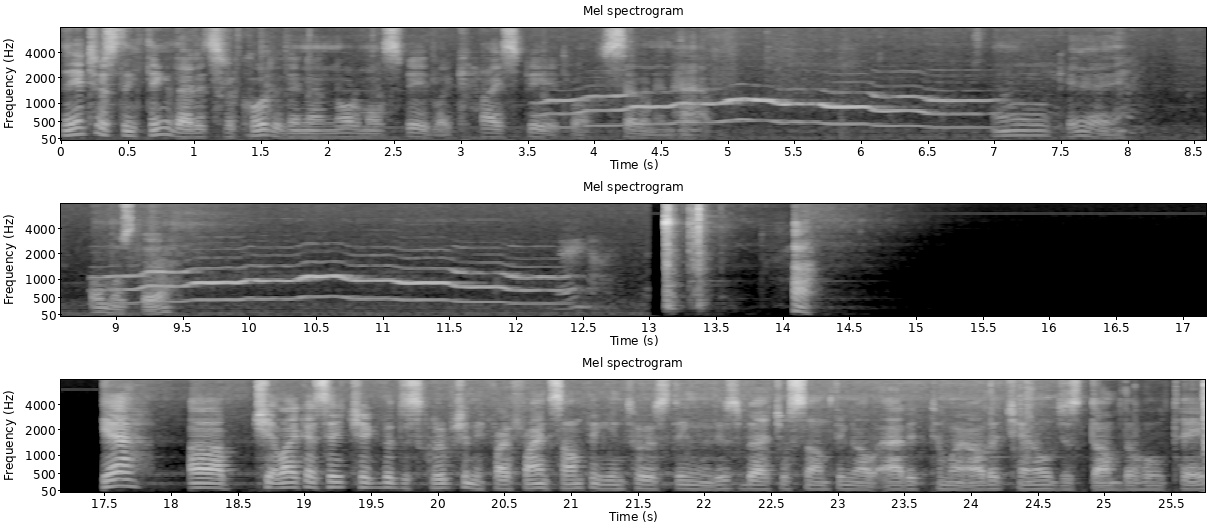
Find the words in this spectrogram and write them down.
The interesting thing that it's recorded in a normal speed, like high speed, well, seven and a half. Okay, almost there. Yeah, uh, like I said, check the description. If I find something interesting in this batch or something, I'll add it to my other channel. Just dump the whole tape.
